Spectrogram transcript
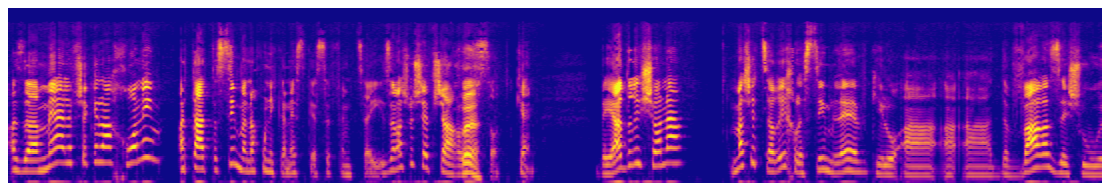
אז ה-100 אלף שקל האחרונים, אתה תשים ואנחנו ניכנס כסף אמצעי. זה משהו שאפשר יפה. לעשות, כן. ביד ראשונה, מה שצריך לשים לב, כאילו, הדבר הזה שהוא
